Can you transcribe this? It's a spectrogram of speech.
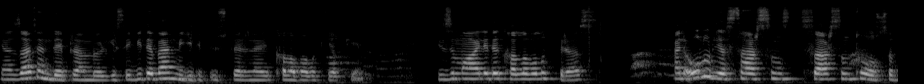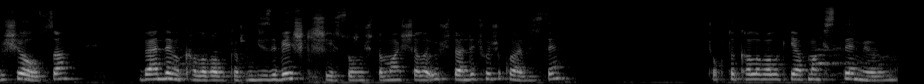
yani zaten deprem bölgesi. Bir de ben mi gidip üstlerine kalabalık yapayım? Bizim ailede kalabalık biraz. Hani olur ya sarsın, sarsıntı olsa bir şey olsa ben de mi kalabalık yapayım? Bizde 5 kişiyiz sonuçta maşallah. 3 tane de çocuk var bizde. Çok da kalabalık yapmak istemiyorum.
